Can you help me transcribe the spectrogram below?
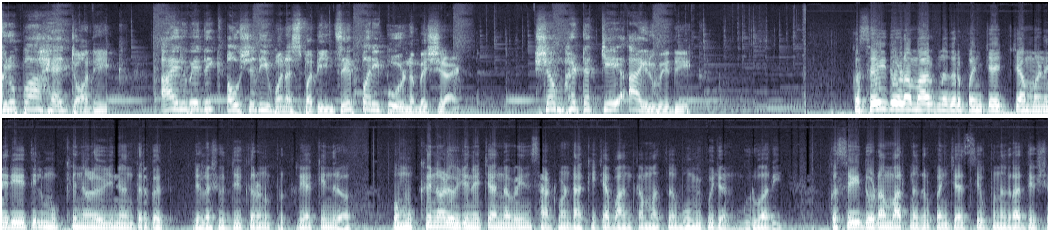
कृपा हेअर टॉनिक आयुर्वेदिक औषधी वनस्पतींचे परिपूर्ण मिश्रण शंभर टक्के आयुर्वेदिक. कसई दोडामार्ग नगरपंचायतच्या मणेरी येथील मुख्य नळ योजनेअंतर्गत जलशुद्धीकरण प्रक्रिया केंद्र व मुख्य नळ योजनेच्या नवीन साठवण टाकीच्या बांधकामाचं भूमिपूजन गुरुवारी कसई दोडामार्ग नगरपंचायतचे उपनगराध्यक्ष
